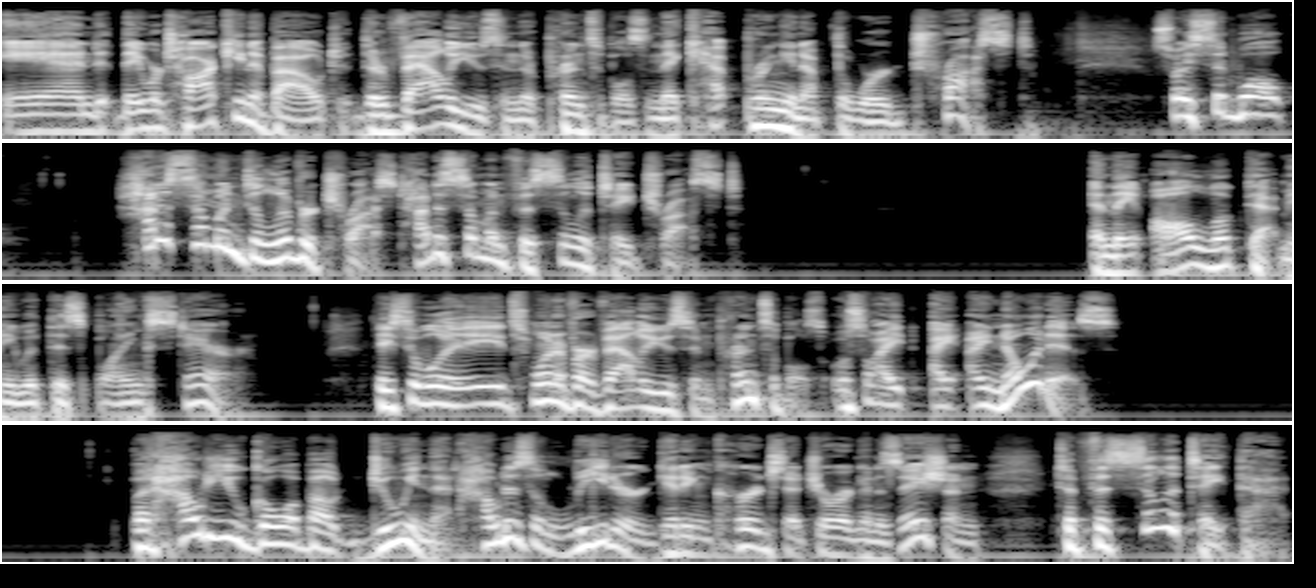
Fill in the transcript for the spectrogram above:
and they were talking about their values and their principles and they kept bringing up the word trust. So I said, well, how does someone deliver trust? How does someone facilitate trust? And they all looked at me with this blank stare. They said, well, it's one of our values and principles. Oh, so I, I, I know it is. But how do you go about doing that? How does a leader get encouraged at your organization to facilitate that?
